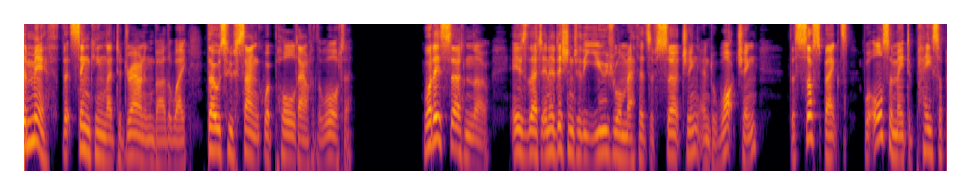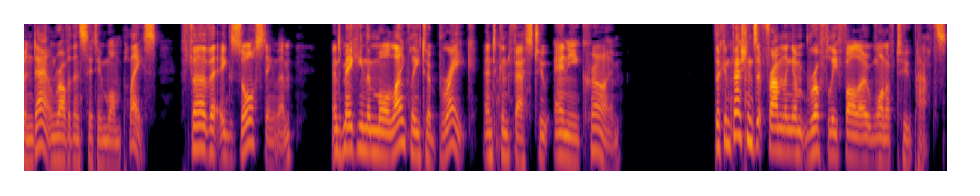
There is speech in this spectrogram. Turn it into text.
a myth that sinking led to drowning, by the way. Those who sank were pulled out of the water. What is certain, though, is that in addition to the usual methods of searching and watching, the suspects were also made to pace up and down rather than sit in one place, further exhausting them and making them more likely to break and confess to any crime. The confessions at Framlingham roughly follow one of two paths.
